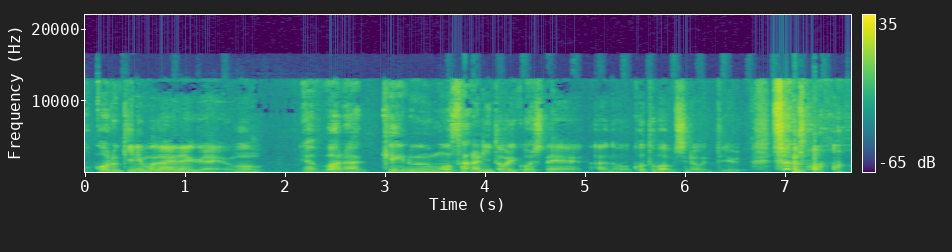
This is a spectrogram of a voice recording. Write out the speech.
怒る気にもなれないぐらいもういや笑けるもさらに通り越してあの言葉を失うっていう。その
